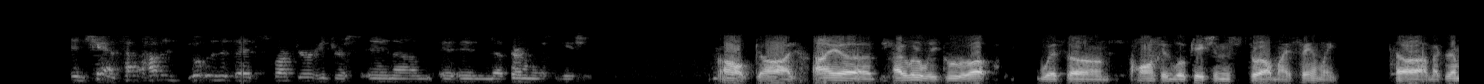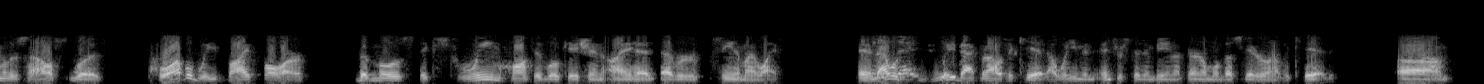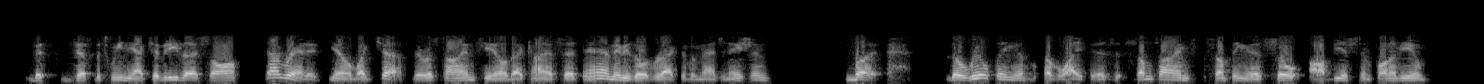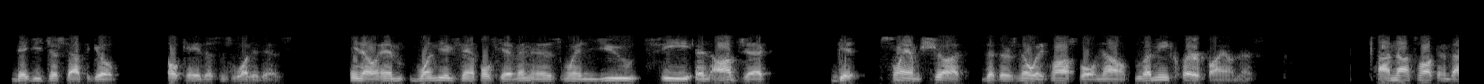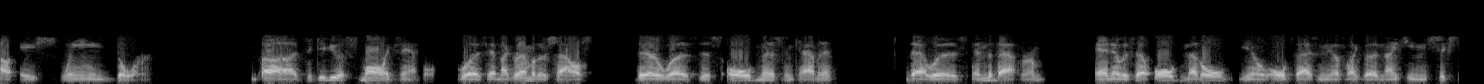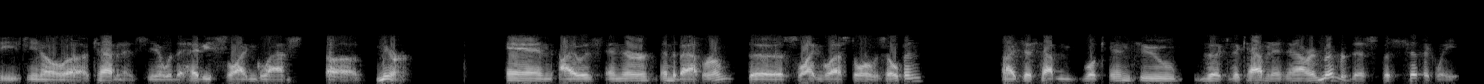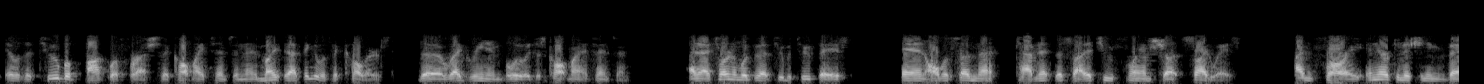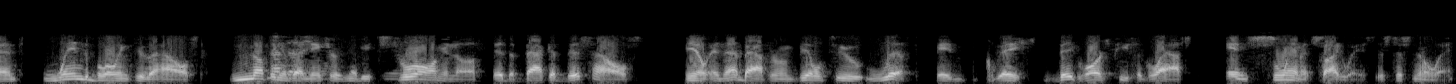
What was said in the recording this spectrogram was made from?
in chance, how, how did what was it that sparked your interest in um in, in uh, paranormal investigation? Oh God, I uh I literally grew up with um haunted locations throughout my family. Uh, my grandmother's house was probably by far the most extreme haunted location I had ever seen in my life. And that was way back when I was a kid. I wasn't even interested in being a paranormal investigator when I was a kid. Um, but just between the activity that I saw, now granted, you know, like Jeff, there was times, you know, that kind of said, eh, maybe it's overactive imagination. But the real thing of, of life is that sometimes something is so obvious in front of you that you just have to go, okay, this is what it is. You know, and one of the examples given is when you see an object get slammed shut, that there's no way possible. Now, let me clarify on this. I'm not talking about a swinging door. Uh, to give you a small example, was at my grandmother's house, there was this old medicine cabinet that was in the bathroom, and it was an old metal, you know, old fashioned, you know, like the 1960s, you know, uh, cabinets, you know, with the heavy sliding glass uh, mirror. And I was in there in the bathroom. The sliding glass door was open. I just happened to look into the the cabinet, and I remember this specifically. It was a tube of Aquafresh that caught my attention. And it I think it was the colors, the red, green, and blue. It just caught my attention. And I turned and looked at that tube of toothpaste, and all of a sudden that cabinet decided to slam shut sideways. I'm sorry, an air conditioning vent, wind blowing through the house, nothing of that nature is going to be strong enough at the back of this house, you know, in that bathroom, be able to lift a, a big, large piece of glass and slam it sideways. There's just no way.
